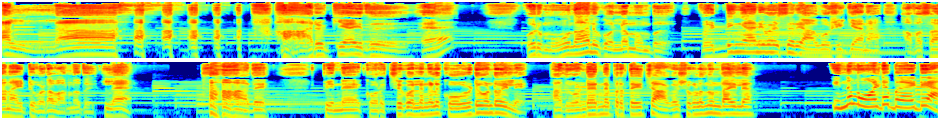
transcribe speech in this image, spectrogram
അല്ല. ആരൊക്കെയാ ഇത്? ഏ? ഒരു മൂന്നാൽ കൊല്ലം മുമ്പ് വെഡിങ് ആനിവേഴ്സറി ആഘോഷിക്കാനാ അവസാനായിട്ട് ഇവിടെ വന്നത് അല്ലേ അതെ. പിന്നെ കുറച്ച് കൊല്ലങ്ങൾ കോവിഡ് കൊണ്ടുപോയില്ലേ? അതുകൊണ്ട് തന്നെ പ്രത്യേകിച്ച് ആഘോഷങ്ങളൊന്നും ഉണ്ടായില്ല. ഇന്ന് മോളുടെ ബർത്ത്ഡേയാ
